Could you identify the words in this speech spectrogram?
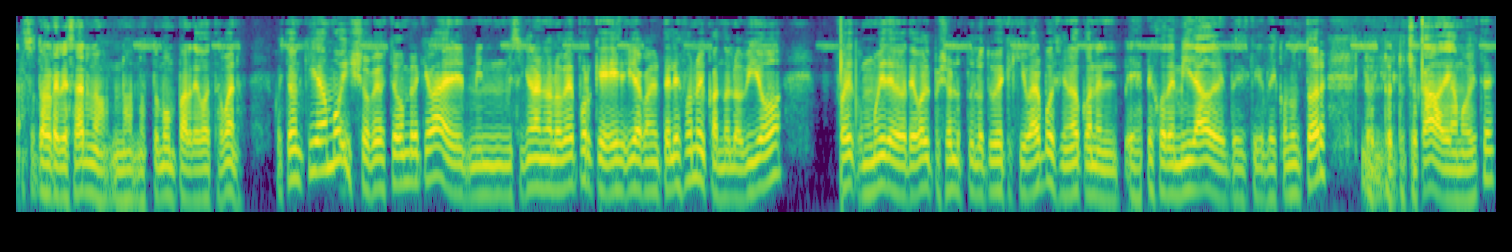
nosotros al regresar nos, nos, tomó un par de gotas. Bueno, cuestión que íbamos y yo veo a este hombre que va, eh, mi, mi señora no lo ve porque iba con el teléfono y cuando lo vio fue muy de, golpe, yo lo, tu- lo tuve que esquivar porque si no con el espejo de mi lado del, del, conductor lo, lo- lo chocaba, digamos, ¿viste?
